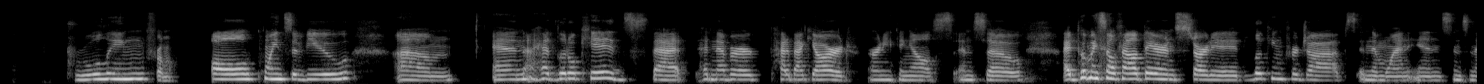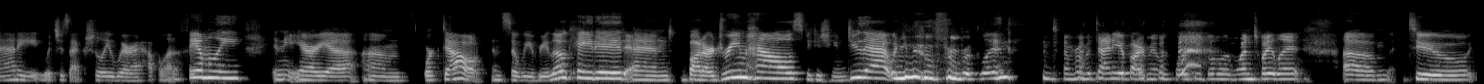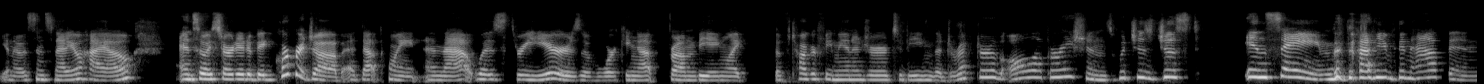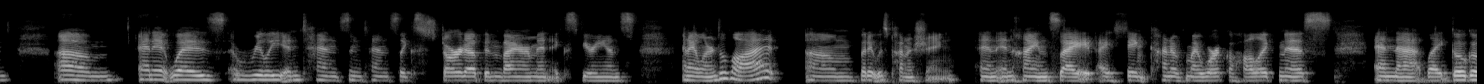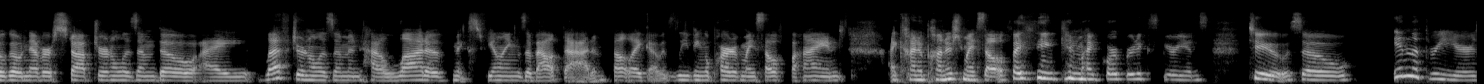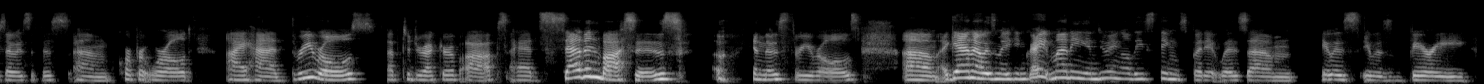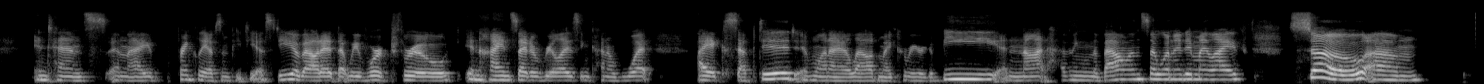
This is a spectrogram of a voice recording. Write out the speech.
grueling from all points of view. Um, and I had little kids that had never had a backyard or anything else. And so I'd put myself out there and started looking for jobs. And then one in Cincinnati, which is actually where I have a lot of family in the area, um, worked out. And so we relocated and bought our dream house because you can do that when you move from Brooklyn. from a tiny apartment with four people and one toilet um, to you know cincinnati ohio and so I started a big corporate job at that point, and that was three years of working up from being like the photography manager to being the director of all operations, which is just insane that that even happened. Um, and it was a really intense, intense, like startup environment experience. And I learned a lot, um, but it was punishing. And in hindsight, I think kind of my workaholicness and that like go, go, go, never stop journalism, though I left journalism and had a lot of mixed feelings about that and felt like I was leaving a part of myself behind. I kind of punished myself, I think, in my corporate experience too. So in the three years I was at this um, corporate world, I had three roles up to director of ops. I had seven bosses in those three roles. Um, again, I was making great money and doing all these things, but it was um, it was it was very intense, and I frankly have some PTSD about it that we've worked through in hindsight of realizing kind of what I accepted and what I allowed my career to be, and not having the balance I wanted in my life. So. Um,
